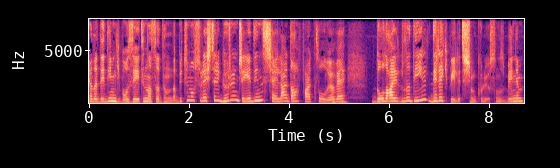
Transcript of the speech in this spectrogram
ya da dediğim gibi o zeytin hasadında bütün o süreçleri görünce yediğiniz şeyler daha farklı oluyor hı hı. ve dolaylı değil direkt bir iletişim kuruyorsunuz. Benim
